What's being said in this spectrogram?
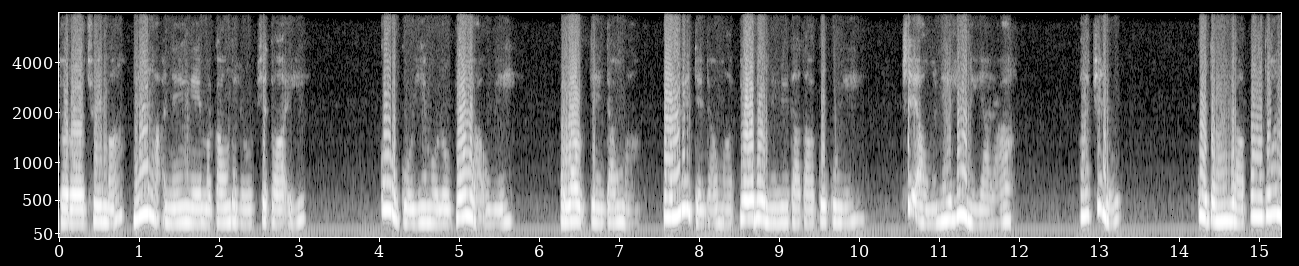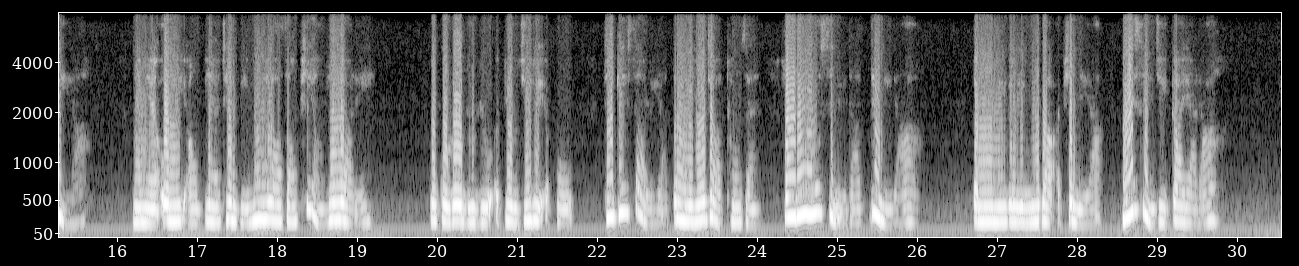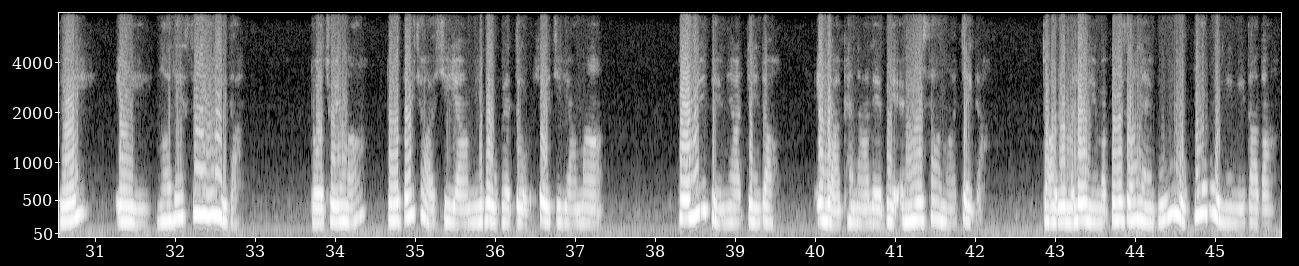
တော်တော်ချွေးမှမျက်နှာအနှင်းငယ်မကောင်းသလိုဖြစ်သွား၏ကိုယ့်ကိုရင်မို့လို့ပြောရအောင်မေဘလောက်တင်တောင်းမှ ဘယ်နဲ့တင်တောင်းမှပြောဖို့နေနေသားသားကိုကိုရင်ဖြစ်အောင်မနေလို့နေရတာဘာဖြစ်လို့ကိုတမီးကပါသွားနေတာမြန်မြန်အုံကြီးအောင်ပြန်ထည့်ပြီးမင်္ဂလာဆောင်ဖြစ်အောင်လုပ်ရတယ်ကိုကိုတို့လူပြိုအပြိုကြီးတွေအဖို့ဒီကိစ္စတွေကတမရိုးကြထုံးစံလူလူမျိုးစင်နေတာသိနေတာတမင်မင်းကလေးမိဘအဖြစ်နေတာမိစင်ကြီးကြရတာဟေးအေးငါလည်းစဉ်းစားနေတာဒေါ်ချွေးမှာဒေါ်သိချာရှိရာမိဖို့ဘက်သို့လှည့်ကြည့်ရမှ ဘယ်၍ပင်များတင်တော့အိယာခန္ဓာလည်းပဲအမျိုးအစားမှကြိတ်တာဒါတွေမလုပ်ရင်မပေးစားနိုင်ဘူးလို့ပြောဖို့နေနေတာသား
